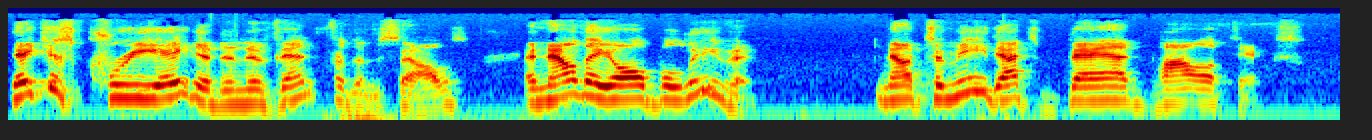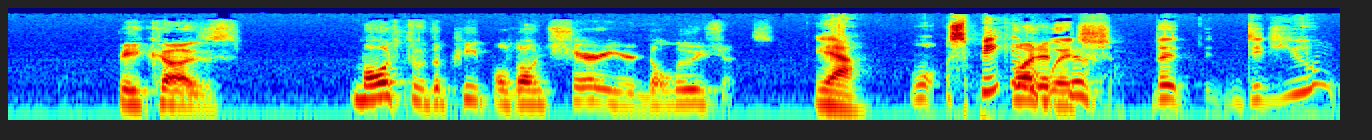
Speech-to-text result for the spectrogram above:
They just created an event for themselves, and now they all believe it. Now, to me, that's bad politics because most of the people don't share your delusions. Yeah. Well, speaking But of which, this- the, did you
